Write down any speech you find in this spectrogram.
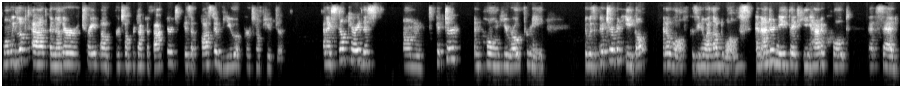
When we looked at another trait of personal protective factors is a positive view of personal future. And I still carry this um, picture and poem he wrote for me. It was a picture of an eagle and a wolf because he knew I loved wolves. And underneath it, he had a quote that said,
